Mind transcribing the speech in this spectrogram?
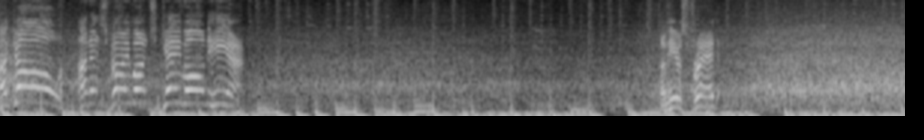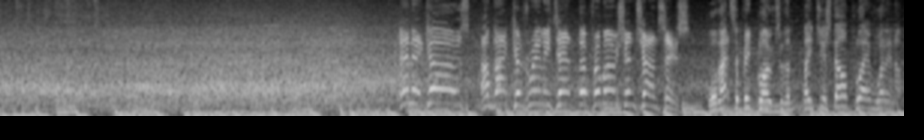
A goal! And it's very much game on here. And here's Fred. In it goes! And that could really dent the promotion chances. Well, that's a big blow to them. They just aren't playing well enough.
